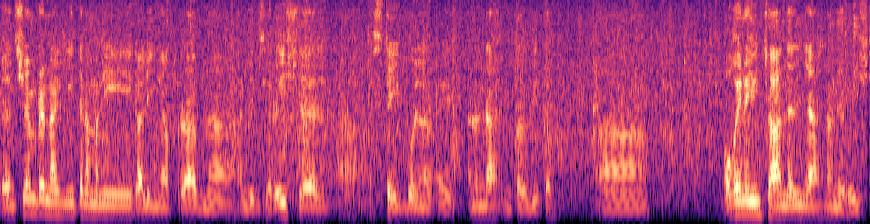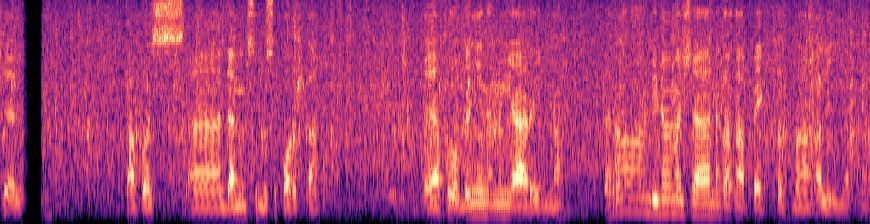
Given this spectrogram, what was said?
And syempre nakikita naman ni Kalinga Prab na andin si Rachel, ah, stable lang, ay, ano na, yung tawag dito. Ah, okay na yung channel niya no, ni Rachel. Tapos ah, daming sumusuporta. Kaya po ganyan ang nangyari, no? Pero hindi naman siya nakaka-apekto mga kalingap. No?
